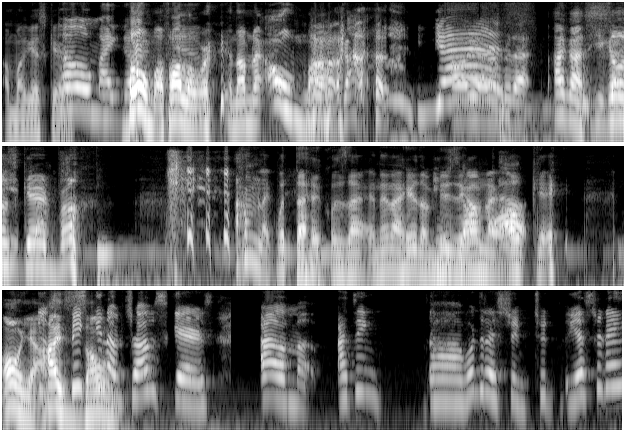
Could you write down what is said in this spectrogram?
I'm gonna get scared. Oh my god. Boom, a yeah. follower, and I'm like, oh my god, Oh Yes. yeah, I remember that. I got He so got- scared, bro. I'm like, what the heck was that? And then I hear the music, I'm like, out. okay. Oh yeah, Dude, I Speaking zoned. of jump scares, um, I think uh, when did I stream? Two yesterday,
